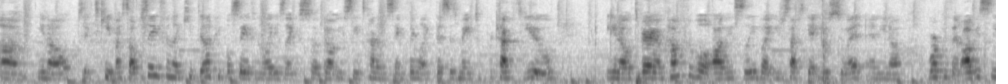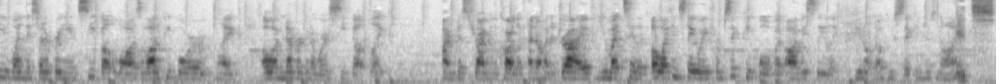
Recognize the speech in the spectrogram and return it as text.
Um, you know, to, to keep myself safe and like keep the other people safe. And the lady's like, "So don't you see? It's kind of the same thing. Like this is made to protect you." You know, it's very uncomfortable, obviously, but you just have to get used to it and you know work with it. Obviously, when they started bringing in seatbelt laws, a lot of people were like, "Oh, I'm never gonna wear a seatbelt." Like I'm just driving the car, like I know how to drive. You might say like, "Oh, I can stay away from sick people," but obviously, like you don't know who's sick and who's not. It's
